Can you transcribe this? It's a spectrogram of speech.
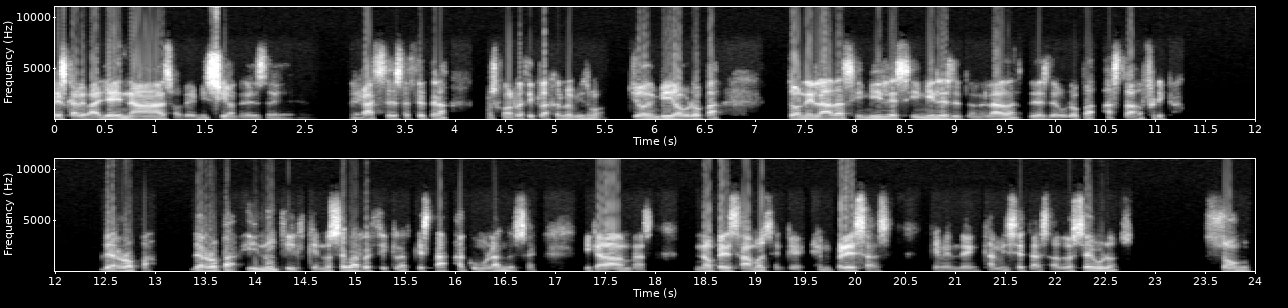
pesca de ballenas o de emisiones de, de gases, etcétera, pues con el reciclaje es lo mismo. Yo envío a Europa toneladas y miles y miles de toneladas desde Europa hasta África de ropa de ropa inútil que no se va a reciclar, que está acumulándose y cada vez más. No pensamos en que empresas que venden camisetas a dos euros son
